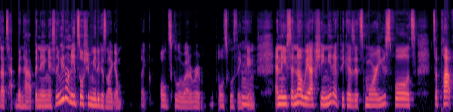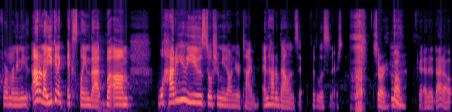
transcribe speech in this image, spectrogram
that's ha- been happening i said we don't need social media because like i'm like old school or whatever old school thinking. And then you said no we actually need it because it's more useful it's it's a platform we're gonna use i don't know you can explain that but um well how do you use social media on your time and how to balance it for the listeners? Sorry Hmm. can edit that out.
